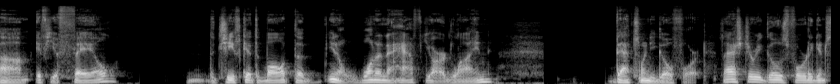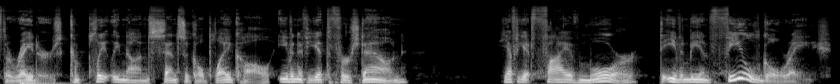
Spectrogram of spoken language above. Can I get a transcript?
Um, if you fail, the Chiefs get the ball at the, you know, one and a half yard line. That's when you go for it. Last year he goes for it against the Raiders. Completely nonsensical play call. Even if you get the first down, you have to get five more to even be in field goal range.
